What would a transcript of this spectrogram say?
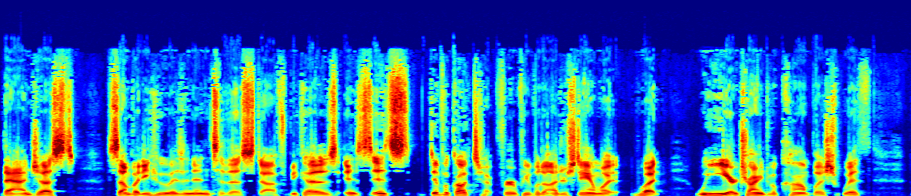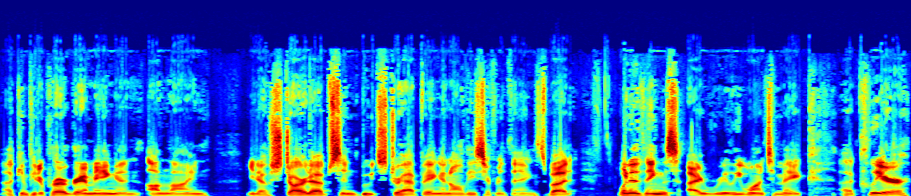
than just somebody who isn't into this stuff because it's it's difficult to, for people to understand what what we are trying to accomplish with uh, computer programming and online you know, startups and bootstrapping and all these different things. But one of the things I really want to make uh, clear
